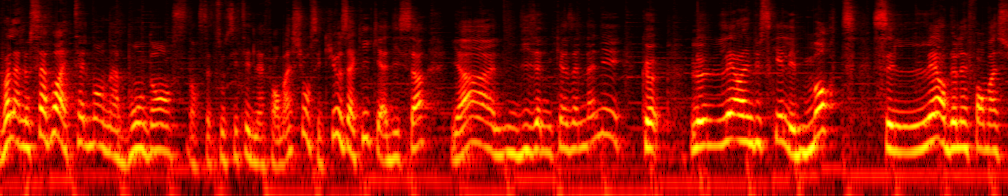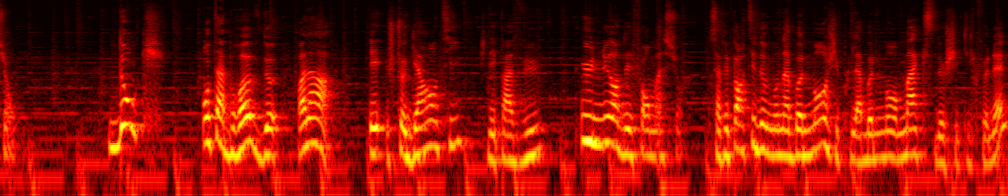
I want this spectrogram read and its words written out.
voilà, le savoir est tellement en abondance dans cette société de l'information. C'est Kiyosaki qui a dit ça il y a une dizaine, une quinzaine d'années, que l'ère industrielle est morte, c'est l'ère de l'information. Donc, on t'abreuve de, voilà, et je te garantis, je n'ai pas vu une heure de formation. Ça fait partie de mon abonnement, j'ai pris l'abonnement max de chez ClickFunnels.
